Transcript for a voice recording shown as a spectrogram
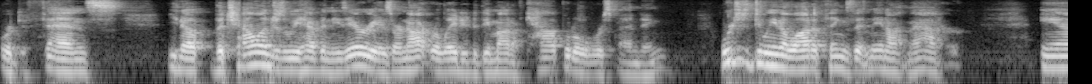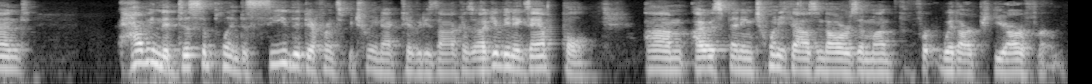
or defense. You know, the challenges we have in these areas are not related to the amount of capital we're spending. We're just doing a lot of things that may not matter, and having the discipline to see the difference between activities now. Because I'll give you an example. Um, I was spending twenty thousand dollars a month for, with our PR firm.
